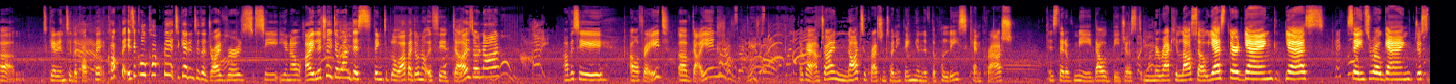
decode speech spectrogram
um to get into the cockpit. Cockpit is it called cockpit? To get into the driver's seat, you know. I literally don't want this thing to blow up. I don't know if it does or not. Obviously, I'm afraid of dying. Okay, I'm trying not to crash into anything, and if the police can crash instead of me, that would be just miraculoso. Yes, third gang. Yes. Saints Row gang. Just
